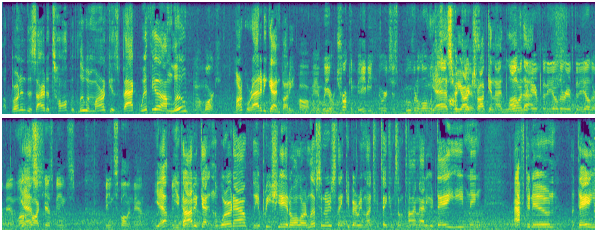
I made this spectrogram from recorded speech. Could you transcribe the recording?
A burning desire to talk with Lou and Mark is back with you. I'm Lou. And I'm Mark. Mark, we're at it again, buddy. Oh man, we are trucking, baby. We're just moving along with yes, these we are trucking. I love One that. after the other, after the other, man. A lot Yes. of podcasts being being spun, man. Yep, Being you got it. Getting the word out. We appreciate all our listeners. Thank you very much for taking some time out of your day, evening, afternoon, a day,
